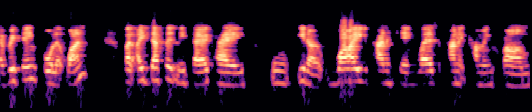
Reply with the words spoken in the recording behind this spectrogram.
everything all at once but I definitely say, okay, you know, why are you panicking? Where's the panic coming from?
